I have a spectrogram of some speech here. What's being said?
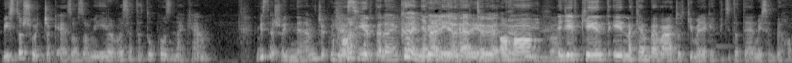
biztos, hogy csak ez az, ami élvezetet okoz nekem? Biztos, hogy nem, csak ugye Aha. ez hirtelen Könnyen, elérhető. Aha. Így van. Egyébként én nekem bevált, hogy kimegyek egy picit a természetbe, ha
